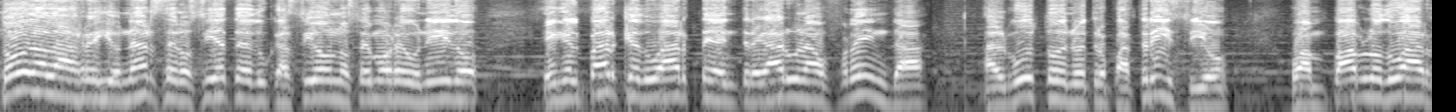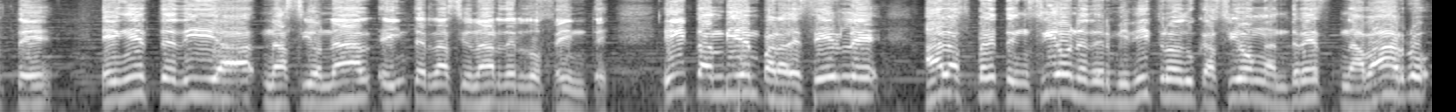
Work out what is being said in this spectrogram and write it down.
Toda la Regional 07 de Educación nos hemos reunido en el Parque Duarte a entregar una ofrenda al busto de nuestro patricio, Juan Pablo Duarte, en este Día Nacional e Internacional del Docente. Y también para decirle a las pretensiones del Ministro de Educación, Andrés Navarro,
